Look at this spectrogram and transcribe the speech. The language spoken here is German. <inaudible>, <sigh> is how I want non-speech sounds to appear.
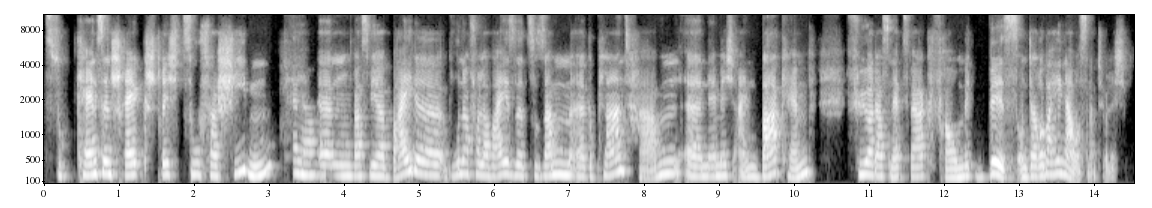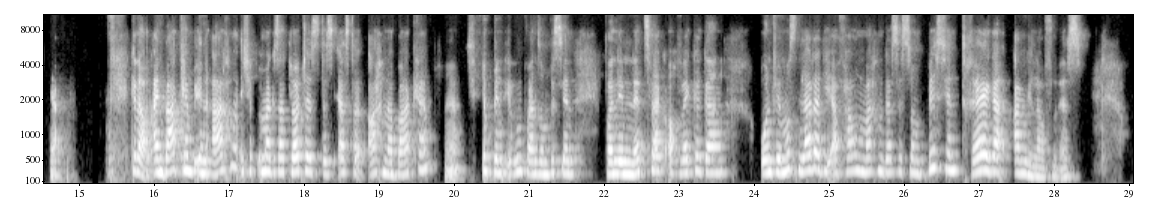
zu canceln, Schrägstrich zu verschieben, genau. ähm, was wir beide wundervollerweise zusammen äh, geplant haben, äh, nämlich ein Barcamp für das Netzwerk Frau mit Biss und darüber hinaus natürlich. Ja. Genau, ein Barcamp in Aachen. Ich habe immer gesagt, Leute, es ist das erste Aachener Barcamp. Ja? Ich bin irgendwann so ein bisschen von dem Netzwerk auch weggegangen. Und wir mussten leider die Erfahrung machen, dass es so ein bisschen träger angelaufen ist.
